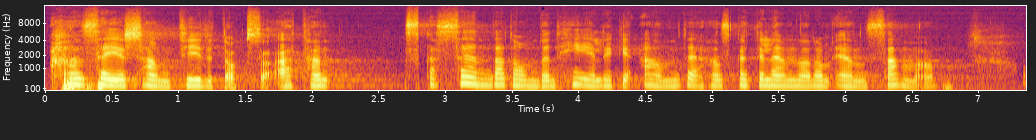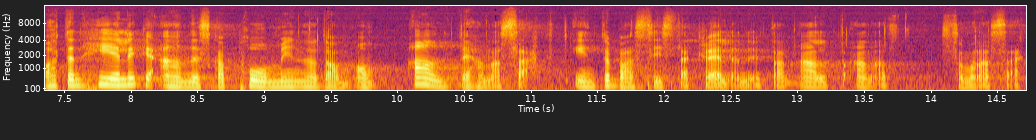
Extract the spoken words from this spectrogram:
han säger samtidigt också att han ska sända dem den helige ande. Han ska inte lämna dem ensamma. Och att den helige ande ska påminna dem om allt det han har sagt. Inte bara sista kvällen utan allt annat som han har sagt.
